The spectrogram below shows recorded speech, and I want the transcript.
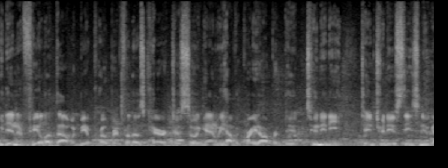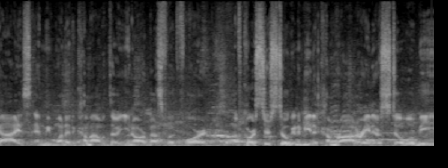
we didn't feel that that would be appropriate for those characters. So again, we have a great opportunity to introduce these new guys, and we wanted to come out with the, you know our best foot forward. Of course, there's still going to be the camaraderie. There still will be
